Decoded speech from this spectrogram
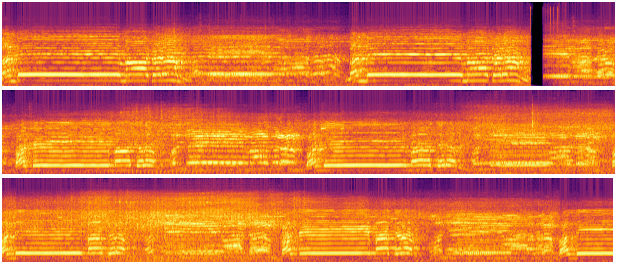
বন্দে মাতরম। বন্দে মাতরম। বন্দে মাতরম। বন্দে মাতরম। বন্দে মাতরম। বন্দে মাতরম। বন্দে মাতরম বন্দে মাতরম বন্দে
